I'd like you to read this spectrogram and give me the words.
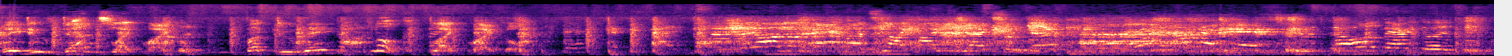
They do dance like Michael, but do they look like Michael? They all look very much like Michael Jackson. They're all very good.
